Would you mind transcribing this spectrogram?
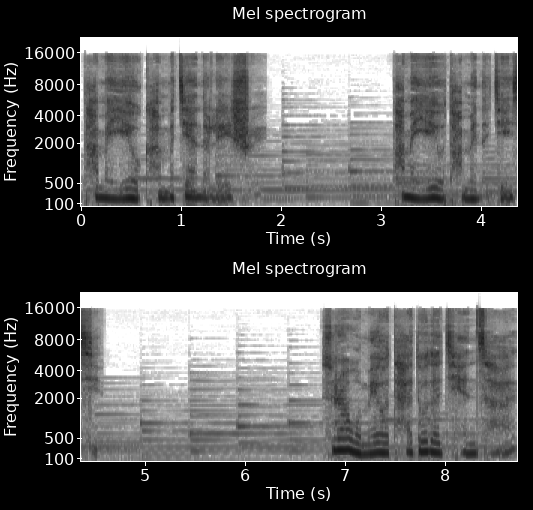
他们也有看不见的泪水，他们也有他们的艰辛。虽然我没有太多的钱财，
